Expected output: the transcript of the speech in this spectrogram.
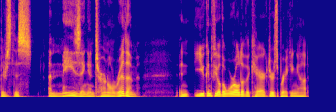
There's this amazing internal rhythm, and you can feel the world of the characters breaking out.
